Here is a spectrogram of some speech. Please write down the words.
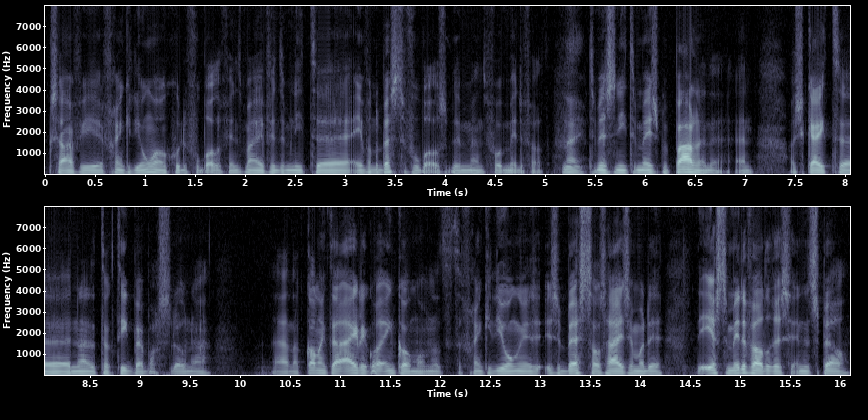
Xavi Frenkie de Jong wel een goede voetballer vindt, maar hij vindt hem niet eh, een van de beste voetballers op dit moment voor het middenveld. Nee. Tenminste, niet de meest bepalende. En als je kijkt naar de tactiek bij Barcelona, dan kan ik daar eigenlijk wel in komen. Omdat Frenkie de Jong is, is het beste als hij zeg maar, de, de eerste middenvelder is in het spel.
